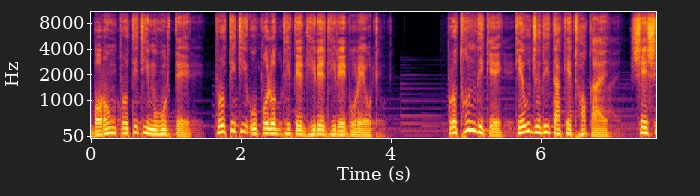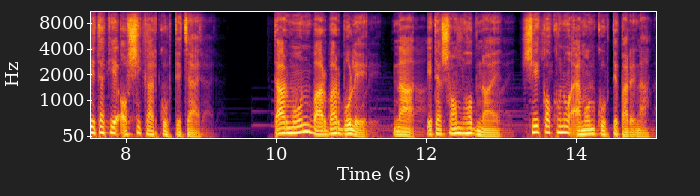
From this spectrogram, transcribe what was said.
বরং প্রতিটি মুহূর্তে, প্রতিটি উপলব্ধিতে ধীরে ধীরে গড়ে ওঠে। প্রথম দিকে কেউ যদি তাকে ঠকায়, সে সেটাকে অস্বীকার করতে চায়। তার মন বারবার বলে, না, এটা সম্ভব নয়, সে কখনো এমন করতে পারে না।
